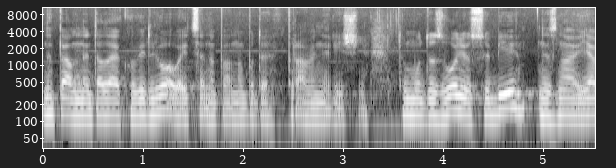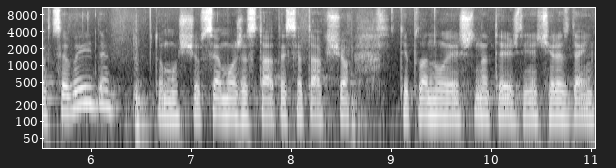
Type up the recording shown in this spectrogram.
Напевне, далеко від Львова, і це, напевно, буде правильне рішення. Тому дозволю собі, не знаю, як це вийде, тому що все може статися так, що ти плануєш на тиждень, а через день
